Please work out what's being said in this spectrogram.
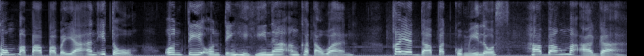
Kung mapapabayaan ito, unti-unting hihina ang katawan, kaya dapat kumilos habang maaga.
